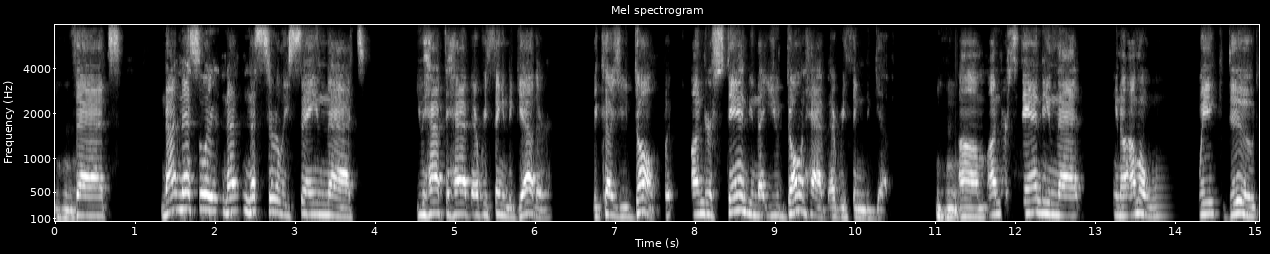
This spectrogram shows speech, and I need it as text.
mm-hmm. that not necessarily not necessarily saying that you have to have everything together because you don't, but understanding that you don't have everything together. Mm-hmm. Um, understanding that you know I'm a weak dude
